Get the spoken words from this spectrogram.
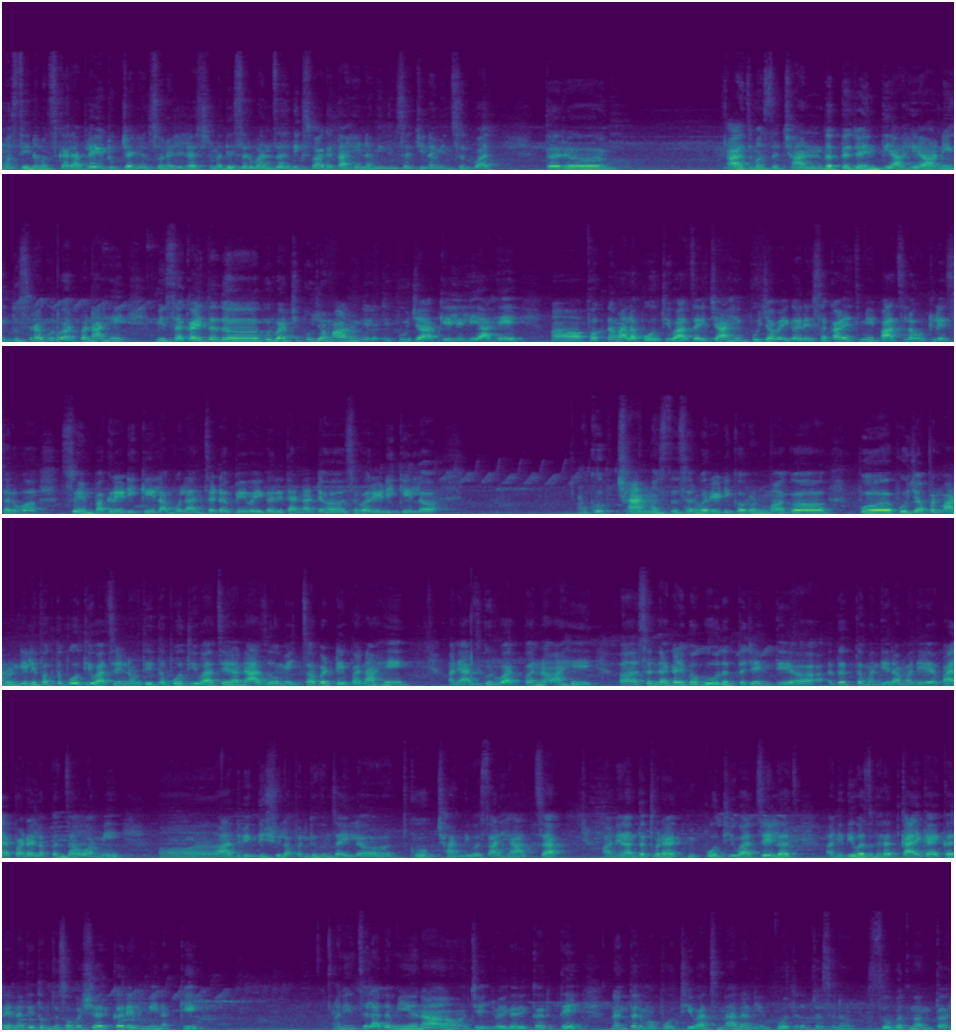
नमस्ते नमस्कार. आपल्या YouTube channel Sonali लास्टमध्ये सर्वांचं हार्दिक स्वागत आहे. नवीन दिवसाची नवीन सुरुवात. तर आज मस्त छान दत्त जयंती आहे आणि दुसरा गुरुवार पण आहे. मी सकाळी तर गुरुवारची पूजा मानून गेली ती पूजा केलेली आहे. फक्त मला पोथी वाचायची आहे. पूजा वगैरे सकाळीच मी पाचला उठले. सर्व स्वयंपाक रेडी केला. मुलांचं डबे वगैरे त्यांना सर्व रेडी केलं. खूप छान मस्त सर्व रेडी करून मग प पूजा पण मांडून गेली. फक्त पोथी वाचली नव्हती. तर पोथी वाचेल आणि आज उमेशचा बड्डे पण आहे आणि आज गुरुवार पण आहे. संध्याकाळी बघू दत्त जयंती दत्त मंदिरामध्ये पाया पडायला पण जाऊ आम्ही. आदविक दिशूला पण घेऊन जाईल. खूप छान दिवस आहे आजचा. आणि नंतर थोड्या वेळात पोथी वाचेलच. आणि दिवसभरात काय काय करेल ना ते तुमच्यासोबत शेअर करेल मी नक्की. आणि चला आता मी आहे ना चेंज वगैरे करते. नंतर मग पोथी वाचणार आणि बोलते तुमच्यासोबत नंतर.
